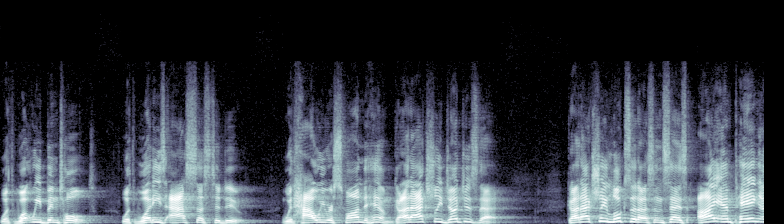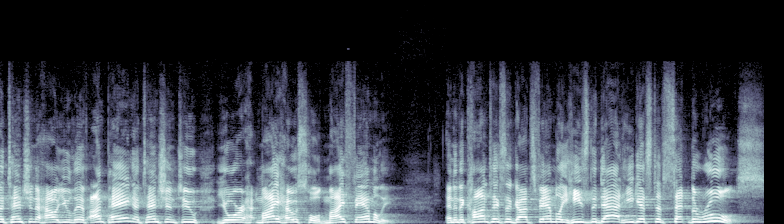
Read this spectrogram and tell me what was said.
with what we've been told, with what He's asked us to do, with how we respond to Him. God actually judges that. God actually looks at us and says, I am paying attention to how you live. I'm paying attention to your, my household, my family. And in the context of God's family, He's the dad. He gets to set the rules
